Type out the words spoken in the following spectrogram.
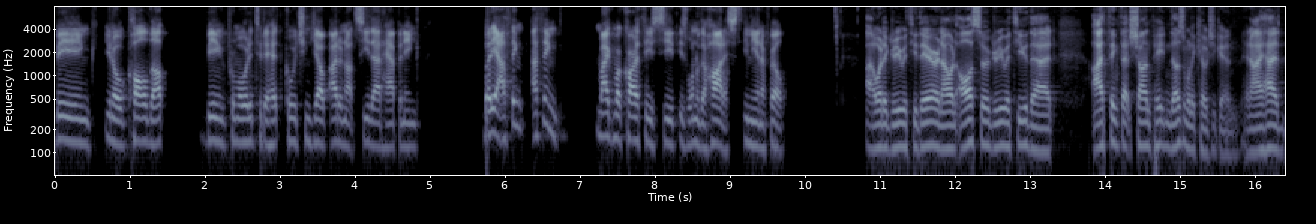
being, you know, called up, being promoted to the head coaching job. I do not see that happening. But yeah, I think I think Mike McCarthy's seat is one of the hottest in the NFL. I would agree with you there, and I would also agree with you that I think that Sean Payton does want to coach again, and I had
